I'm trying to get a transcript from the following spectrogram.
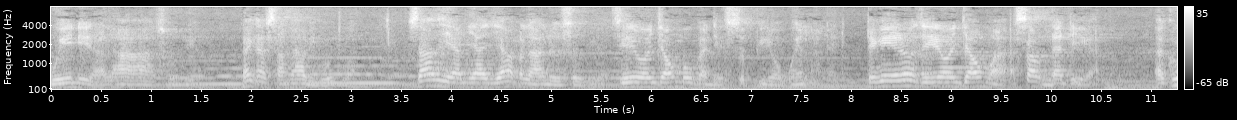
ဝေးနေတာလားဆိုပြီးတော့ဘက်ကဆန္ဒပြီးကိုသူက စားစရာများရမလားလို့ဆိုပြီးတော့ဇေယွန်ကျောင်းဘုတ်ကနေစွတ်ပြီးတော့ဝင်လာတယ်တကယ်တော့ဇေယွန်ကျောင်းမှာအဆောက်နတ်တွေကအခု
